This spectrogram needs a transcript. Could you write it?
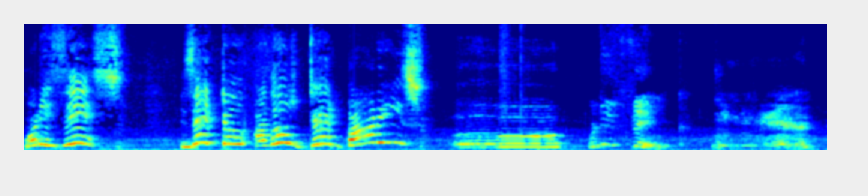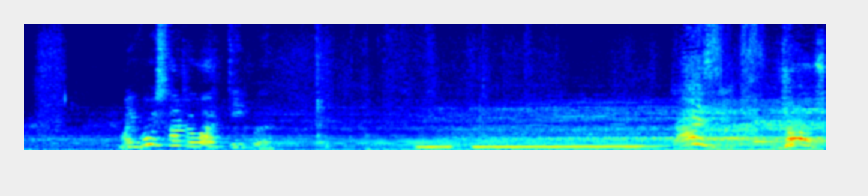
What is this? Is that those, are those dead bodies? Uh, what do you think? My voice got a lot deeper. Guys, George.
